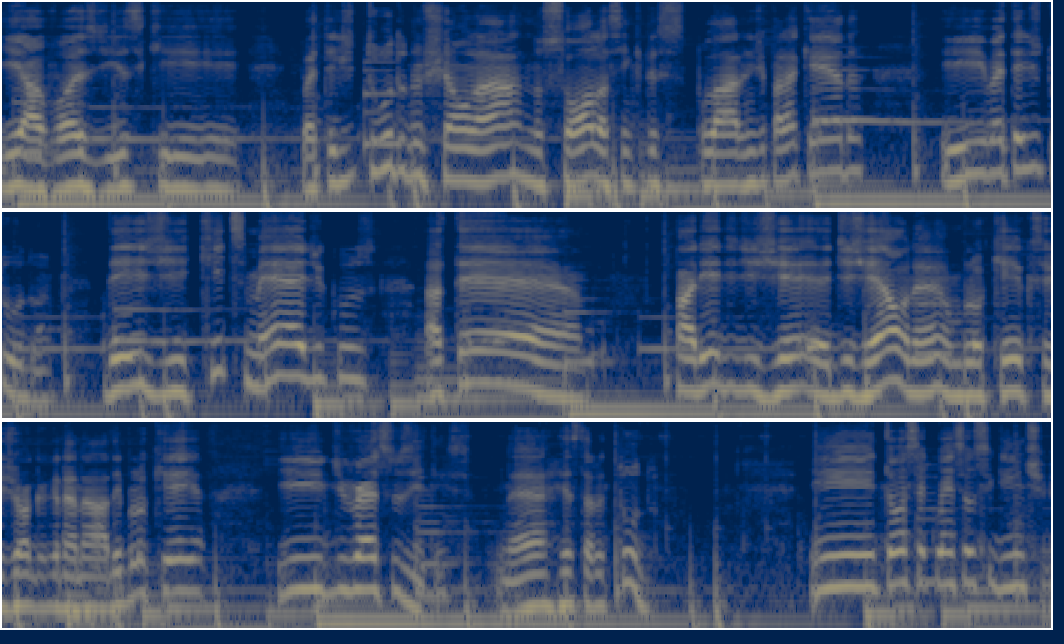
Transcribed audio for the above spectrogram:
e a voz diz que vai ter de tudo no chão lá, no solo, assim que eles pularem de paraquedas, e vai ter de tudo, desde kits médicos até parede de gel, né? Um bloqueio que você joga granada e bloqueia e diversos itens, né? Restaura tudo. E, então a sequência é o seguinte:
